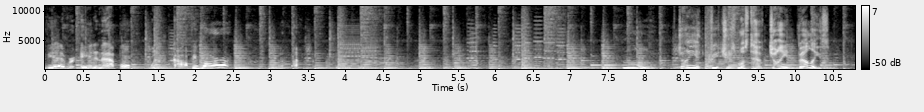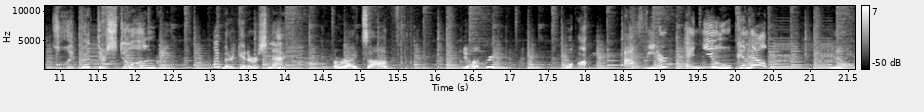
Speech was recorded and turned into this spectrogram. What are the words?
Have you ever ate an apple with a hmm, Giant creatures must have giant bellies, so I bet they're still hungry. I better get her a snack. All right, Zob. You hungry? I'll feed her, and you can help. No,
